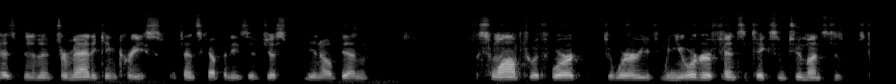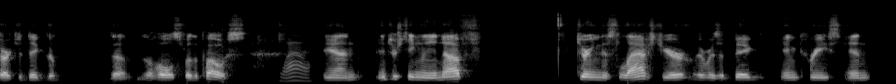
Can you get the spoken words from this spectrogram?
has been a dramatic increase. Fence companies have just, you know, been swamped with work to where if, when you order a fence, it takes them two months to start to dig the, the, the holes for the posts. Wow. And interestingly enough, during this last year, there was a big increase in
